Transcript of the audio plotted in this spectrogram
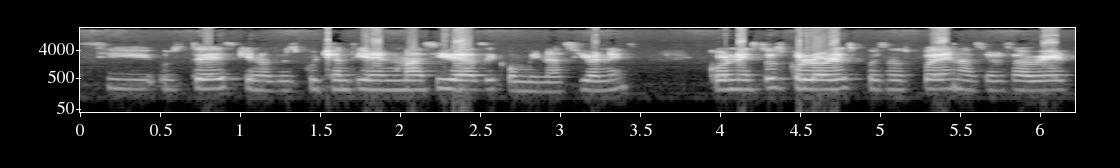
si ustedes que nos escuchan tienen más ideas de combinaciones con estos colores, pues nos pueden hacer saber,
